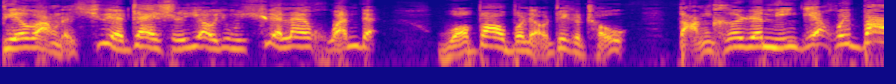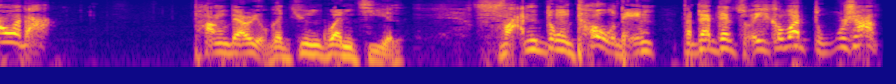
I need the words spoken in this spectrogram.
别忘了，血债是要用血来还的。”我报不了这个仇，党和人民也会报的。旁边有个军官急了：“反动透顶，把他的嘴给我堵上！”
